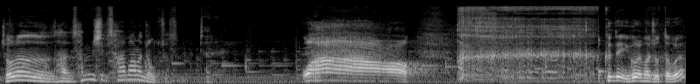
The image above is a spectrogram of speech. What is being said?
저는 한 34만 원 정도 줬습니다. 저는 와. 근데 이거 얼마 줬다고요?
